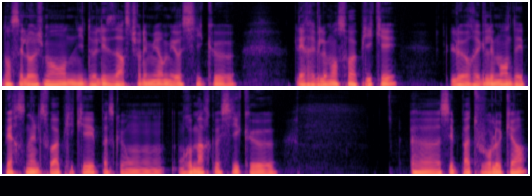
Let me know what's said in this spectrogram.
dans ces logements, ni de lézards sur les murs, mais aussi que les règlements soient appliqués, le règlement des personnels soit appliqué, parce qu'on on remarque aussi que euh, c'est pas toujours le cas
